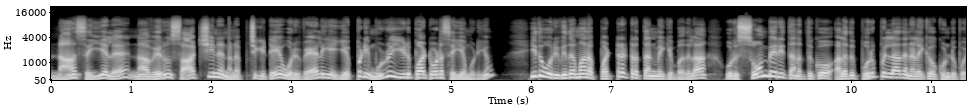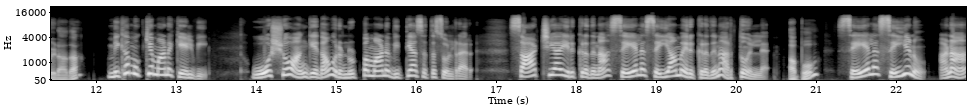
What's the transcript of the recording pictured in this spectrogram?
நான் செய்யல நான் வெறும் சாட்சின்னு நினைச்சுக்கிட்டே ஒரு வேலையை எப்படி முழு ஈடுபாட்டோட செய்ய முடியும்? இது ஒரு விதமான பற்றற்ற தன்மைக்கு பதிலா ஒரு சோம்பேறித்தனத்துக்கோ அல்லது பொறுப்பில்லாத நிலைக்கோ கொண்டு போயிடாதா? மிக முக்கியமான கேள்வி. ஓஷோ அங்கேதான் ஒரு நுட்பமான வித்தியாசத்தை சொல்றார். சாட்சியா இருக்கிறதுனா செயலை செய்யாம இருக்கிறதுன்னு அர்த்தம் இல்ல. அப்போ? செயலை செய்யணும். ஆனா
